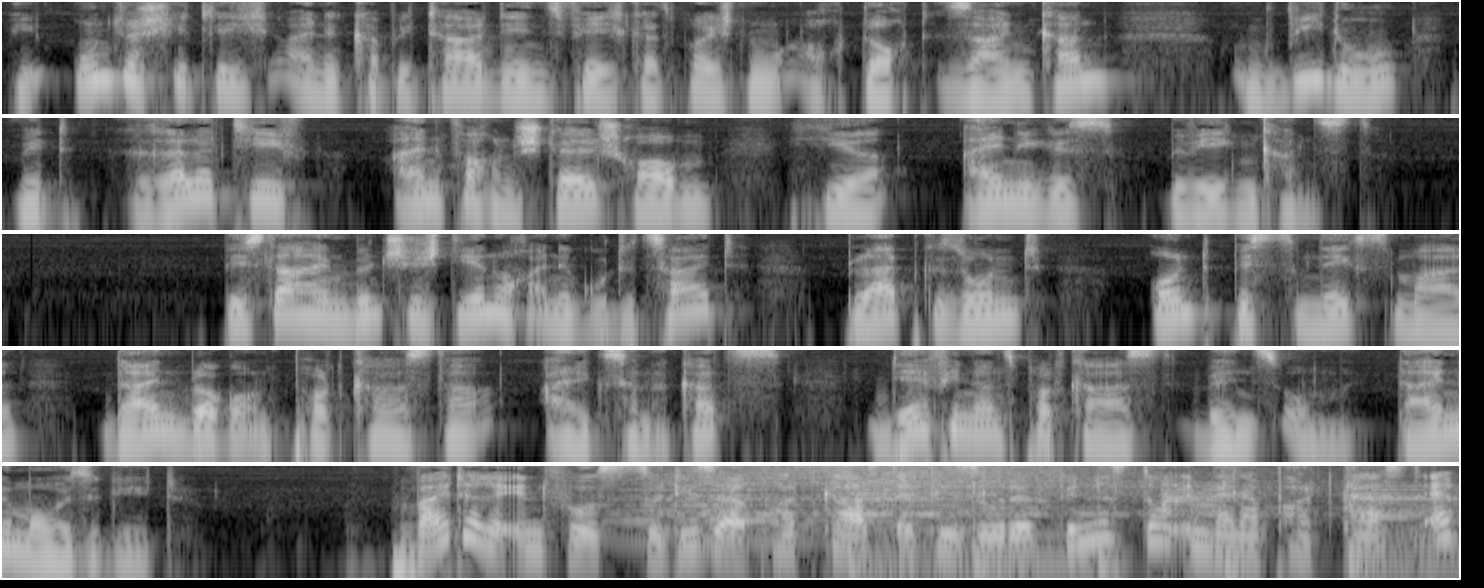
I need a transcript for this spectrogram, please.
wie unterschiedlich eine Kapitaldienstfähigkeitsberechnung auch dort sein kann und wie du mit relativ einfachen Stellschrauben hier einiges bewegen kannst. Bis dahin wünsche ich dir noch eine gute Zeit, bleib gesund und bis zum nächsten Mal dein Blogger und Podcaster Alexander Katz, der Finanzpodcast, wenn es um deine Mäuse geht. Weitere Infos zu dieser Podcast-Episode findest du in deiner Podcast-App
